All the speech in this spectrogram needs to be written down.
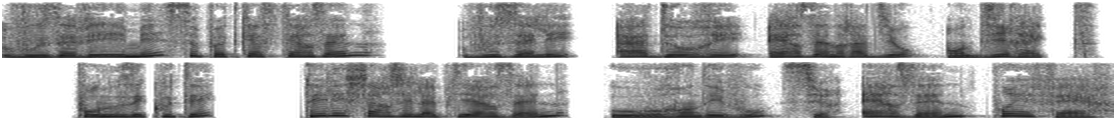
Vous avez aimé ce podcast Erzen Vous allez adorer Erzen Radio en direct. Pour nous écouter, téléchargez l'appli Erzen ou rendez-vous sur erzen.fr.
